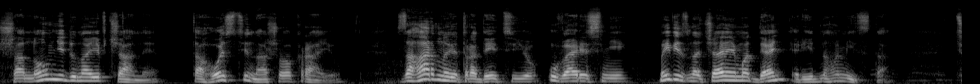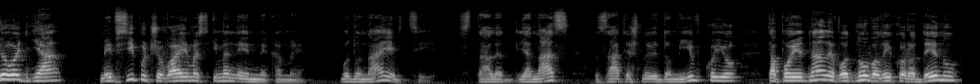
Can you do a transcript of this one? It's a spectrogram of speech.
Шановні дунаївчани та гості нашого краю, за гарною традицією у вересні ми відзначаємо День рідного міста. Цього дня ми всі почуваємось іменинниками, бо дунаївці стали для нас затишною домівкою та поєднали в одну велику родину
